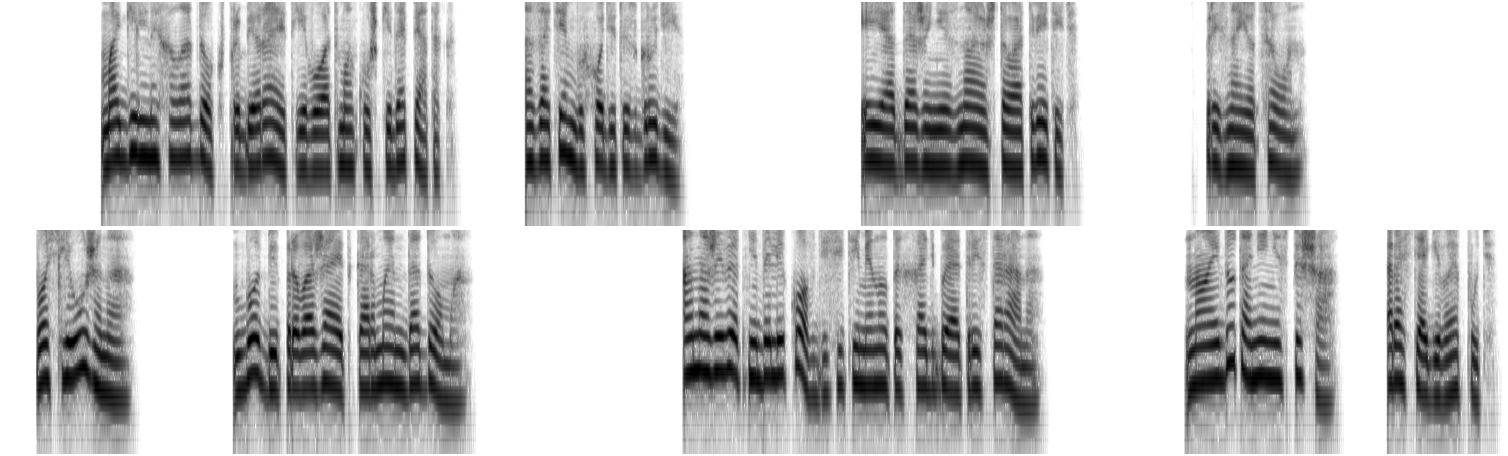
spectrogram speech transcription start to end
Могильный холодок пробирает его от макушки до пяток, а затем выходит из груди. И я даже не знаю, что ответить, признается он. После ужина Бобби провожает Кармен до дома. Она живет недалеко, в десяти минутах ходьбы от ресторана. Но идут они не спеша, растягивая путь.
